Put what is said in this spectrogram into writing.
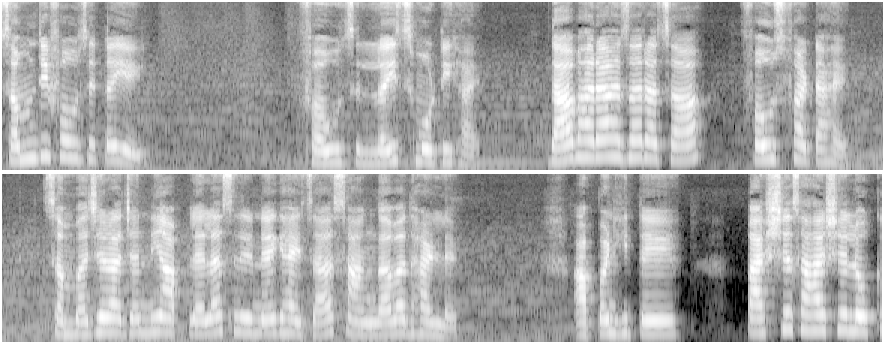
समधी फौज इथं येईल. फौज लईच मोठी आहे दहा बारा हजाराचा फौज फाटा आहे. संभाजीराजांनी आपल्यालाच निर्णय घ्यायचा सांगावा धाडलाय. आपण इथे पाचशे सहाशे लोक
